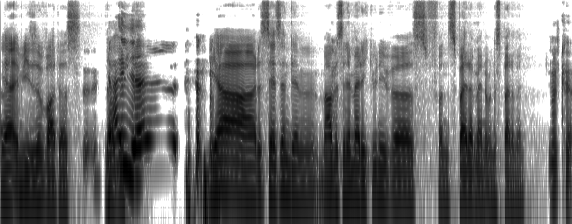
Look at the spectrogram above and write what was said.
Ja, irgendwie so war das. Ich. Geil! Ja, das ist jetzt in dem Marvel Cinematic Universe von Spider-Man ohne Spider-Man. Okay.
